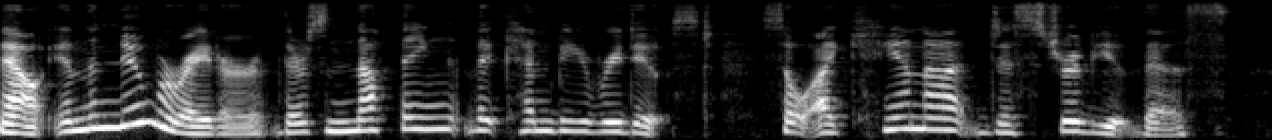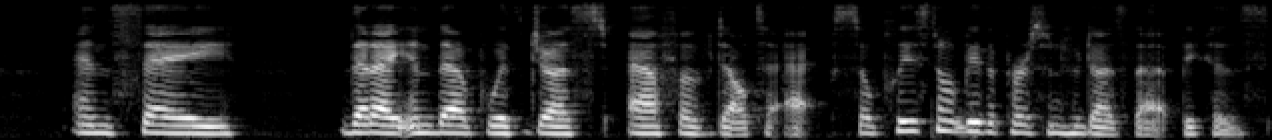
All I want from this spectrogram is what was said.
Now, in the numerator, there's nothing that can be reduced. So I cannot distribute this and say that I end up with just f of delta x. So please don't be the person who does that because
